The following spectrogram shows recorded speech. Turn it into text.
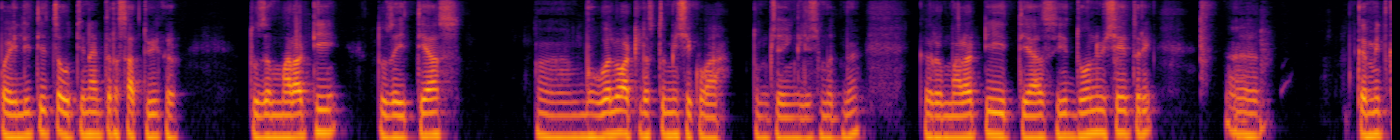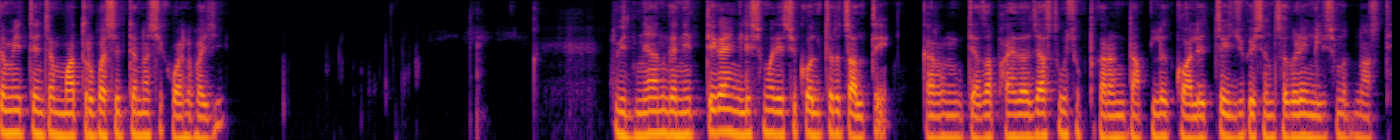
पहिली ते चौथी नाही तर सातवी कर. तुझं मराठी तुझा इतिहास भूगोल वाटलंच तुम्ही शिकवा तुमच्या इंग्लिशमधनं कारण मराठी इतिहास ही दोन विषय तरी कमीत कमी त्यांच्या मातृभाषेत त्यांना शिकवायला पाहिजे. विज्ञान गणित ते काय इंग्लिशमध्ये शिकवलं तर चालते कारण त्याचा फायदा जास्त होऊ शकतो कारण आपलं कॉलेजचं एज्युकेशन सगळं इंग्लिशमधून असते.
